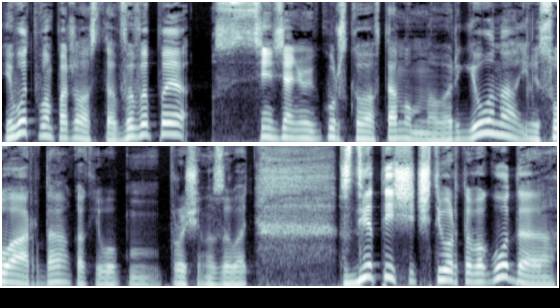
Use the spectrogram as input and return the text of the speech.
И вот вам, пожалуйста, ВВП Синьцзянь-Уйгурского автономного региона, или СУАР, да, как его проще называть, с 2004 года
